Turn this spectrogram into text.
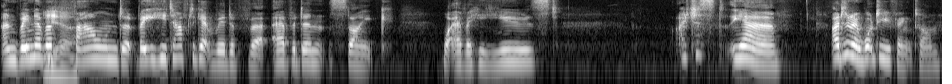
And they never Yeah. found it. But he'd have to get rid of the evidence, like whatever he used. I just, yeah. I don't know. What do you think, Tom?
